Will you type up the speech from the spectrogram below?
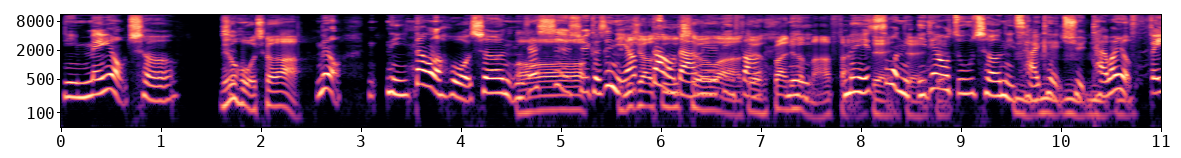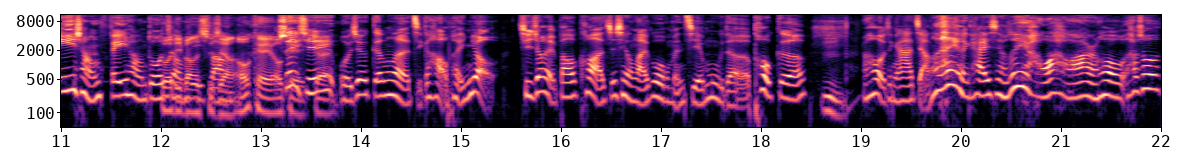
你没有车，没有火车啊？没有，你到了火车，你在市区，可是你要到达那个地方，不然就很麻烦。没错，你一定要租车，你才可以去。台湾有非常非常多这种地方，OK OK。所以其实我就跟了几个好朋友。其中也包括之前有来过我们节目的炮哥，嗯，然后我就跟他讲，他也很开心，我说：“哎，好啊，好啊。”然后他说：“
